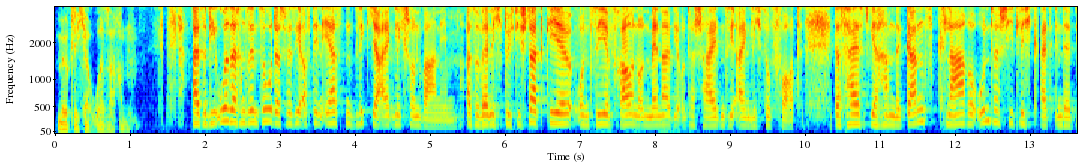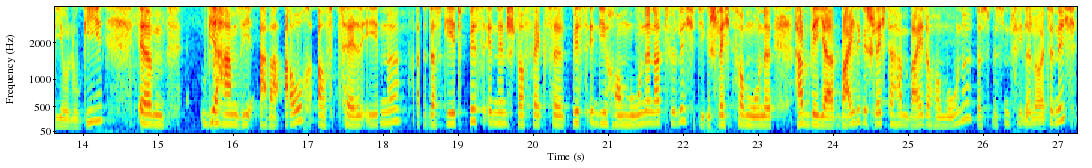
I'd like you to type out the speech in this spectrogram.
möglicher Ursachen? Also die Ursachen sind so, dass wir sie auf den ersten Blick ja eigentlich schon wahrnehmen. Also wenn ich durch die Stadt gehe und sehe Frauen und Männer, wir unterscheiden sie eigentlich sofort. Das heißt, wir haben eine ganz klare Unterschiedlichkeit in der Biologie. Ähm, wir haben sie aber auch auf Zellebene. Also das geht bis in den Stoffwechsel, bis in die Hormone natürlich. Die Geschlechtshormone haben wir ja, beide Geschlechter haben beide Hormone, das wissen viele Leute nicht.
